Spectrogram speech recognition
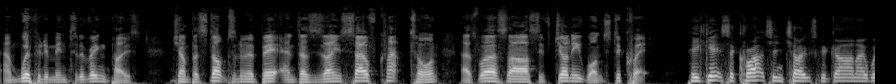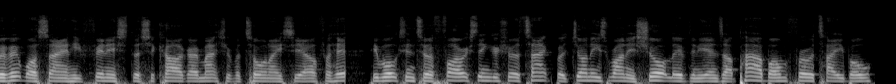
and whipping him into the ring post. Ciampa stomps on him a bit and does his own self-clap taunt, as well as asks if Johnny wants to quit. He gets a crutch and chokes Gargano with it while saying he finished the Chicago match with a torn ACL for him. He walks into a fire extinguisher attack, but Johnny's run is short lived and he ends up powerbombed through a table.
